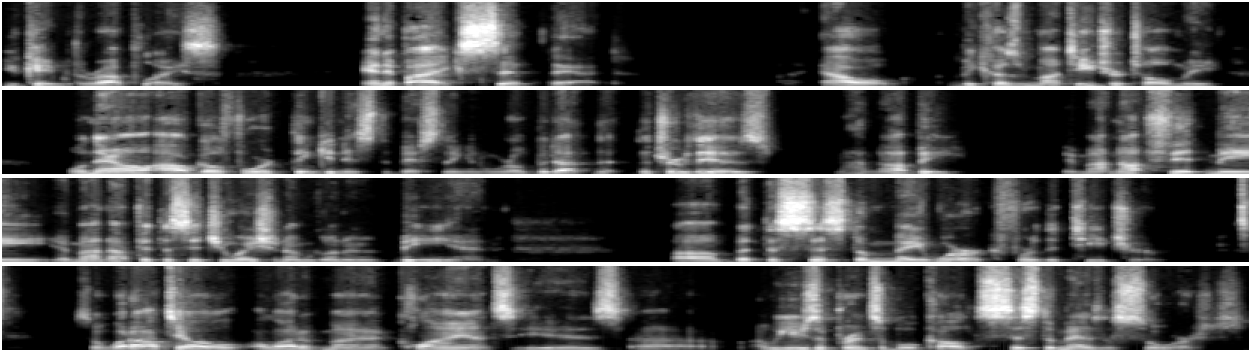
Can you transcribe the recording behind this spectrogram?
You came to the right place, and if I accept that, I'll because my teacher told me well, now I'll go forward thinking it's the best thing in the world. But uh, the, the truth is, might not be. It might not fit me. It might not fit the situation I'm going to be in. Uh, but the system may work for the teacher. So, what I'll tell a lot of my clients is uh, we use a principle called system as a source,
